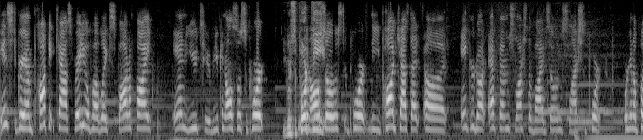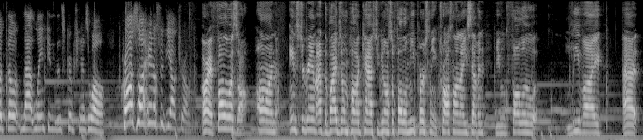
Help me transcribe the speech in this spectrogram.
Instagram, Pocket Cast, Radio Public, Spotify, and YouTube. You can also support You can support you can the. also support the podcast at uh, anchor.fm slash the vibe zone slash support. We're gonna put the, that link in the description as well. Crosslaw, hit us with the outro. All right, follow us on Instagram at the Vibe Zone Podcast. You can also follow me personally at Crossline97. You can follow Levi at.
